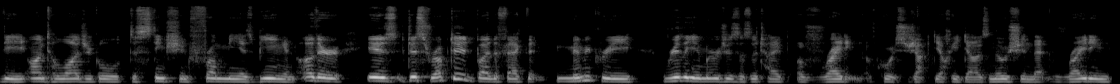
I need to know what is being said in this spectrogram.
the ontological distinction from me as being an other, is disrupted by the fact that mimicry really emerges as a type of writing. Of course, Jacques Derrida's notion that writing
